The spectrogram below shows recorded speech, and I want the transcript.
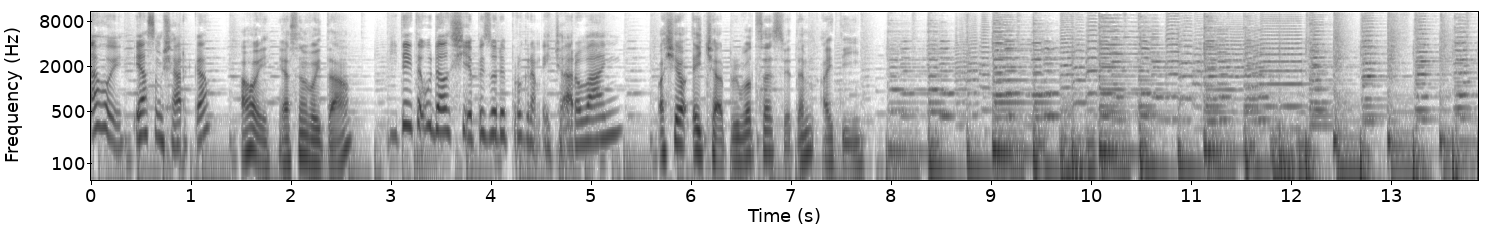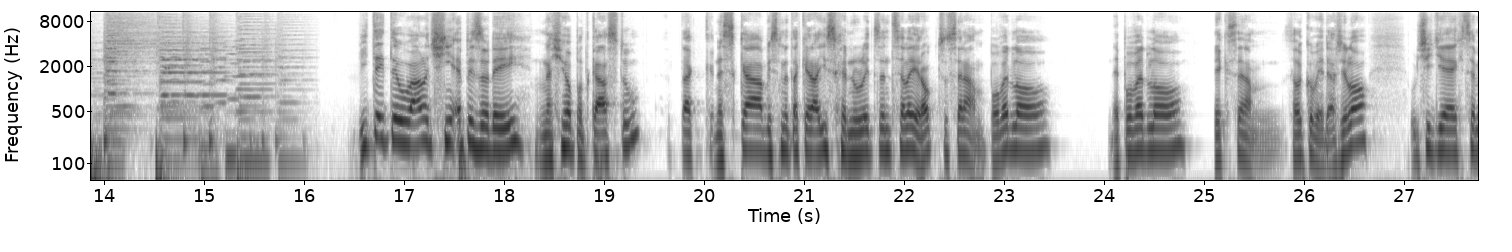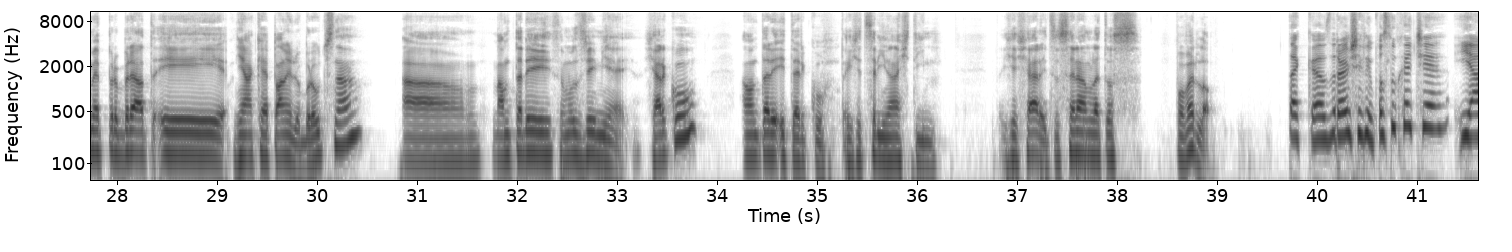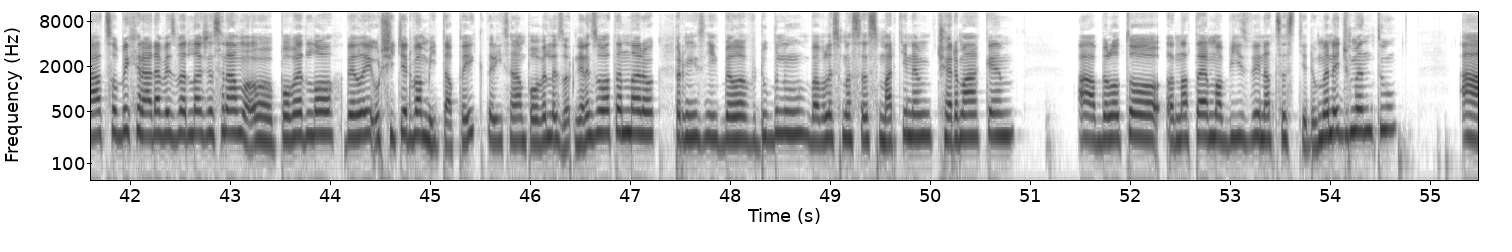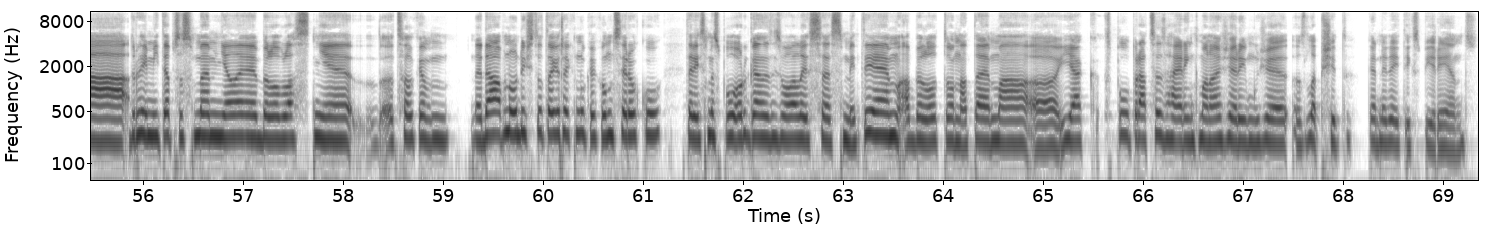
Ahoj, já jsem Šárka. Ahoj, já jsem Vojta. Vítejte u další epizody programu HRování. Vašeho HR průvodce světem IT. Vítejte u vánoční epizody našeho podcastu. Tak dneska bychom také rádi schrnuli ten celý rok, co se nám povedlo, nepovedlo, jak se nám celkově dařilo. Určitě chceme probrat i nějaké plány do budoucna a mám tady samozřejmě Šárku a mám tady i Terku, takže celý náš tým. Takže Šáry, co se nám letos povedlo? Tak eh, zdravím všechny posluchače. Já, co bych ráda vyzvedla, že se nám uh, povedlo, byly určitě dva meetupy, které se nám povedly zorganizovat tenhle rok. První z nich byl v Dubnu, bavili jsme se s Martinem Čermákem a bylo to na téma výzvy na cestě do managementu. A druhý meetup, co jsme měli, bylo vlastně celkem nedávno, když to tak řeknu, ke konci roku, který jsme spolu organizovali se Smithiem a bylo to na téma, eh, jak spolupráce s hiring manažery může zlepšit candidate experience.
